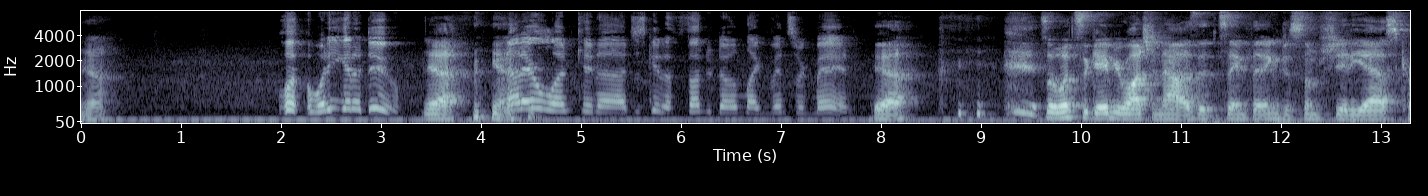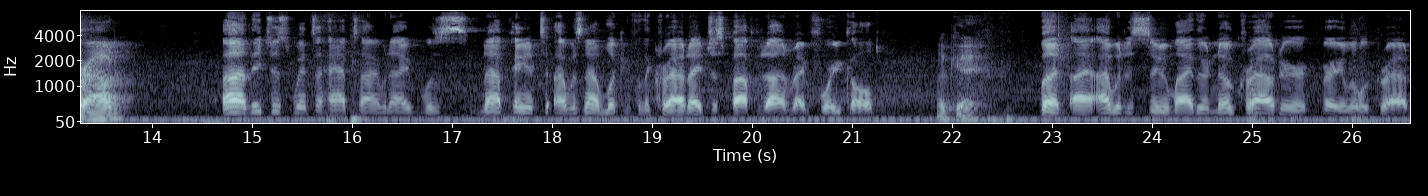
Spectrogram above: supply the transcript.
Yeah. what what are you gonna do? Yeah. yeah. Not everyone can uh, just get a Thunderdome like Vince McMahon. Yeah. So what's the game you're watching now? Is it the same thing? Just some shitty ass crowd? Uh, they just went to halftime, and I was not paying. T- I was not looking for the crowd. I just popped it on right before you called. Okay. But I, I would assume either no crowd or very little crowd.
